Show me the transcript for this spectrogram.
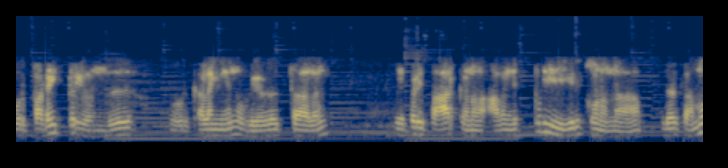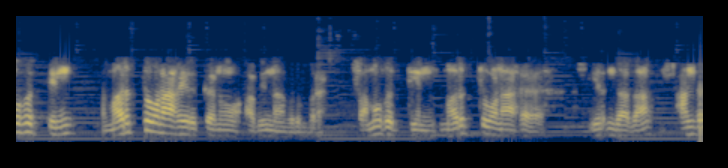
ஒரு படைப்பை வந்து ஒரு கலைஞன் ஒரு எழுத்தாளன் எப்படி பார்க்கணும் அவன் எப்படி இருக்கணும்னா இந்த சமூகத்தின் மருத்துவனாக இருக்கணும் அப்படின்னு நான் விரும்புறேன். சமூகத்தின் மருத்துவனாக இருந்தாதான் அந்த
